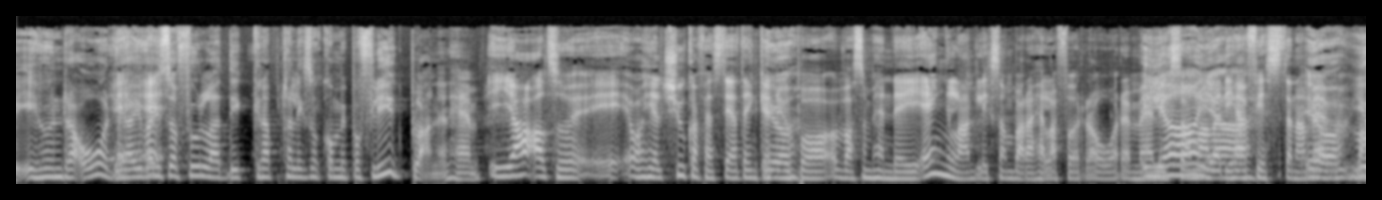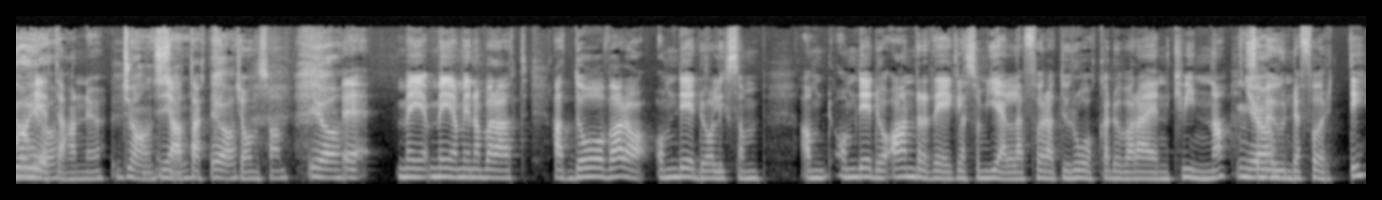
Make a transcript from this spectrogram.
i hundra år. De har ju Eh, varit så fulla att de knappt har liksom kommit på flygplanen hem. Ja, alltså, eh, och helt sjuka fester. Jag tänker Ja. nu på vad som hände i England liksom bara hela förra året med liksom alla de här festerna med, vad heter han nu? Johnson. Ja, tack. Johnson. Eh, Men, men jag menar bara att, att då vara, om det då liksom, om, om det är då andra regler som gäller för att du råkar då vara en kvinna Ja. som är under 40,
